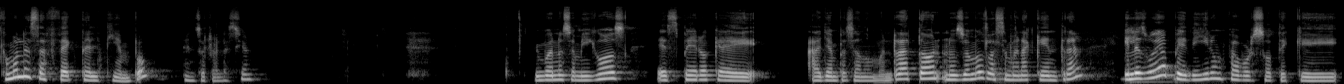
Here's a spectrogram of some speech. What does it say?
¿Cómo les afecta el tiempo en su relación? buenos amigos, espero que hayan pasado un buen rato. Nos vemos la semana que entra y les voy a pedir un favorzote que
